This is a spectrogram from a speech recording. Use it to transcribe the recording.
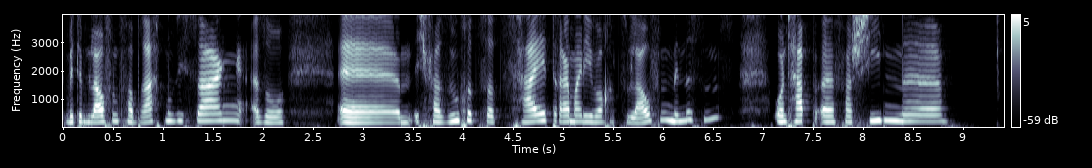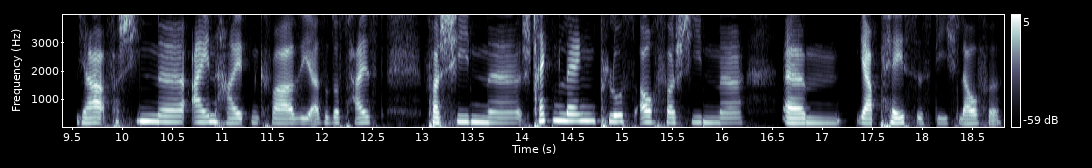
mit dem Laufen verbracht, muss ich sagen. Also ähm, ich versuche zurzeit dreimal die Woche zu laufen, mindestens, und habe äh, verschiedene ja, verschiedene Einheiten quasi. Also das heißt verschiedene Streckenlängen plus auch verschiedene ähm, ja, Paces, die ich laufe.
